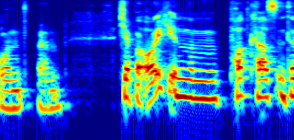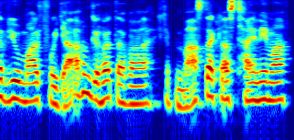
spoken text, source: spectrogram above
Und ähm, ich habe bei euch in einem Podcast-Interview mal vor Jahren gehört, da war, ich glaube, ein Masterclass-Teilnehmer,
